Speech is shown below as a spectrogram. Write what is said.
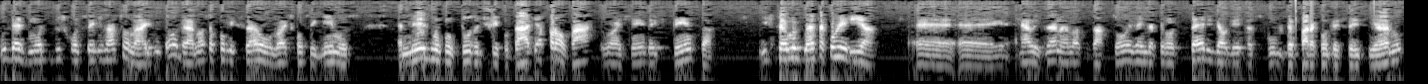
o desmonte dos conselhos nacionais. Então, André, a nossa comissão, nós conseguimos, é, mesmo com toda dificuldade, aprovar uma agenda extensa e estamos nessa correria, é, é, realizando as nossas ações, ainda tem uma série de audiências públicas para acontecer esse ano.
